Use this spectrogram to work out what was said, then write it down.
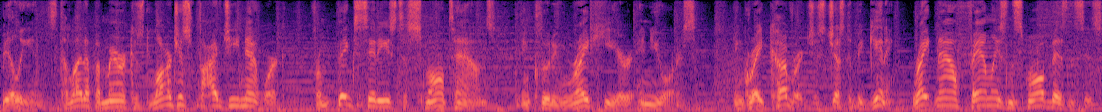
billions to light up America's largest 5G network from big cities to small towns, including right here in yours. And great coverage is just the beginning. Right now, families and small businesses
